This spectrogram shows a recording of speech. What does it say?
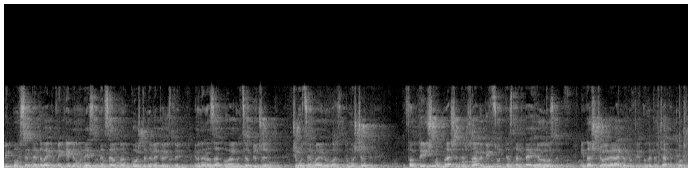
відбувся те. Давайте ми кинемо вниз, вони все одно кошти не використають, і вони назад повернуться в бюджет. Чому це я маю на увазі? Тому що фактично в нашій державі відсутня стратегія розвитку і на що реально потрібно витрачати кошти.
